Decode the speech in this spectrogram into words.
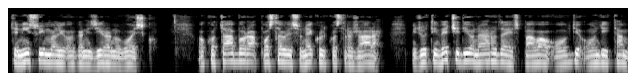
te nisu imali organiziranu vojsku. Oko tabora postavili su nekoliko stražara, međutim veći dio naroda je spavao ovdje, ondje i tamo.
